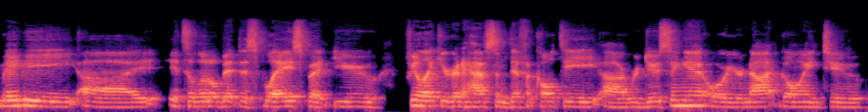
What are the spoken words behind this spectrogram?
maybe uh, it's a little bit displaced, but you feel like you're going to have some difficulty uh, reducing it, or you're not going to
